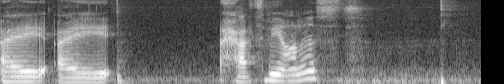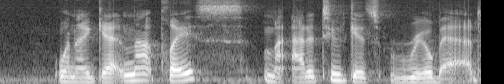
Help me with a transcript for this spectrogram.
I, I have to be honest, when I get in that place, my attitude gets real bad.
